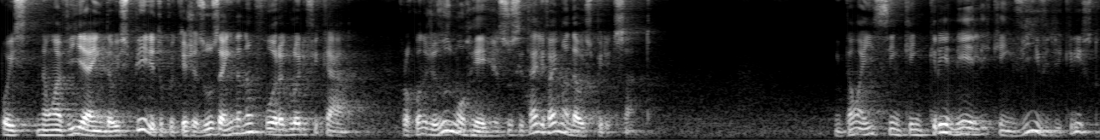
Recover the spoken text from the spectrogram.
pois não havia ainda o Espírito, porque Jesus ainda não fora glorificado. Falou: quando Jesus morrer e ressuscitar, ele vai mandar o Espírito Santo. Então, aí sim, quem crê nele, quem vive de Cristo,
